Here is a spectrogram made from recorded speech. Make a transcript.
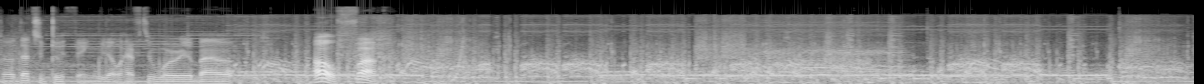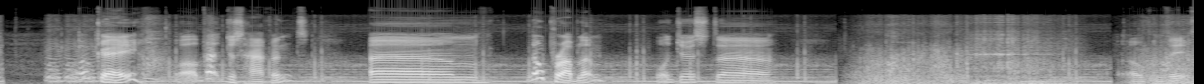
So that's a good thing. We don't have to worry about... Oh, fuck. Okay. Well, that just happened. Um, no problem. We'll just... Uh, Open this.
